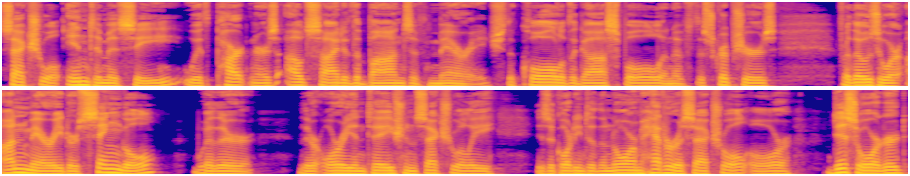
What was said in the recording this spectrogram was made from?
sexual intimacy with partners outside of the bonds of marriage. The call of the gospel and of the scriptures for those who are unmarried or single, whether their orientation sexually is according to the norm heterosexual or disordered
